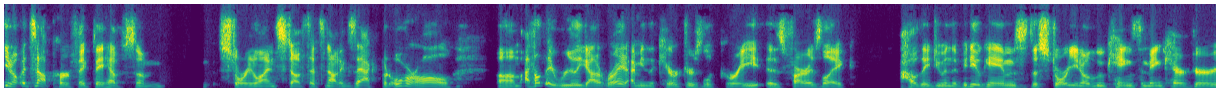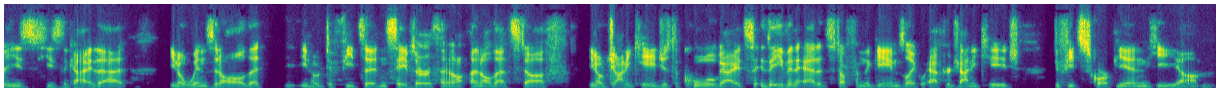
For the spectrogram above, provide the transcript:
You know, it's not perfect. They have some storyline stuff that's not exact, but overall, um, I thought they really got it right. I mean, the characters look great as far as like how they do in the video games. The story, you know, Liu Kang's the main character. He's he's the guy that you know wins it all, that you know defeats it and saves Earth and, all- and all that stuff. You know, Johnny Cage is the cool guy. It's, they even added stuff from the games, like after Johnny Cage defeats Scorpion, he um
